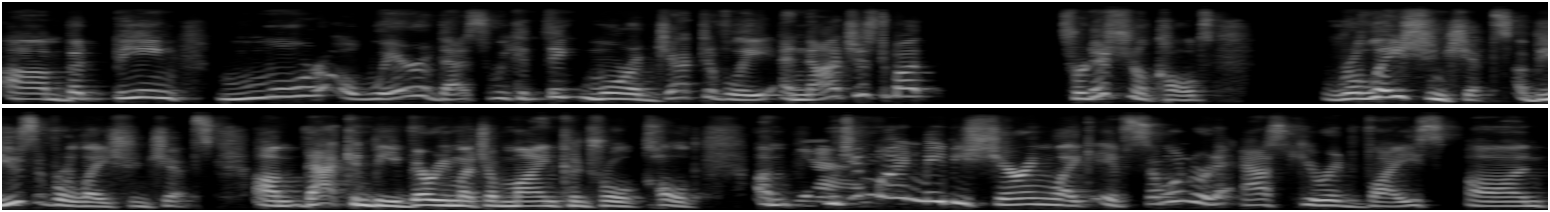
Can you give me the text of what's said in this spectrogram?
Um, but being more aware of that so we can think more objectively and not just about traditional cults, relationships, abusive relationships. Um, that can be very much a mind control cult. Um, yeah. Would you mind maybe sharing, like, if someone were to ask your advice on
